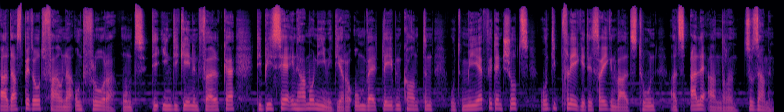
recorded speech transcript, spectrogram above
All das bedroht Fauna und Flora und die indigenen Völker, die bisher in Harmonie mit ihrer Umwelt leben konnten und mehr für den Schutz und die Pflege des Regenwalds tun als alle anderen zusammen.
